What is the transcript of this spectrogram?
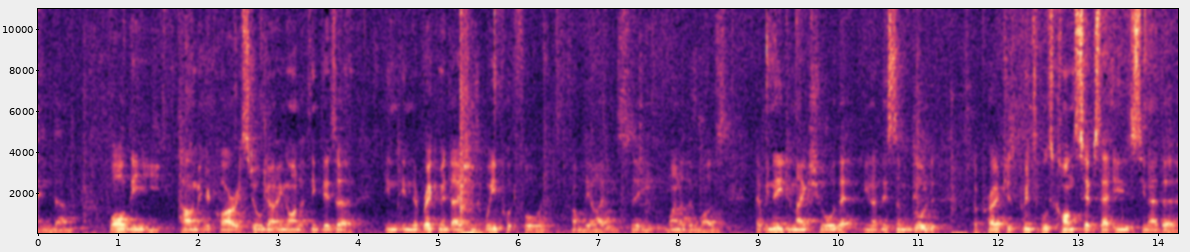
And um, while the parliamentary inquiry is still going on, I think there's a, in, in the recommendation that we put forward from the IDC, one of them was that we need to make sure that, you know, there's some good approaches, principles, concepts that is, you know, the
